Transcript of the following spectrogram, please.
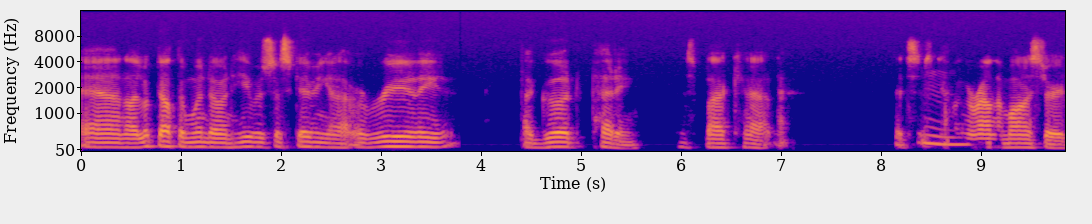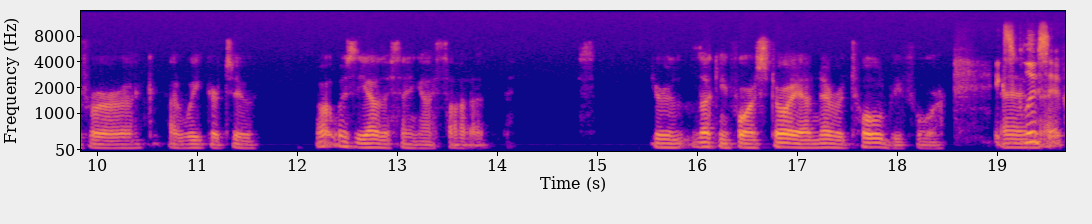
and I looked out the window and he was just giving it a, a really a good petting. This black cat. It's just hung Mm. around the monastery for a, a week or two. What was the other thing I thought of? You're looking for a story I've never told before. And exclusive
